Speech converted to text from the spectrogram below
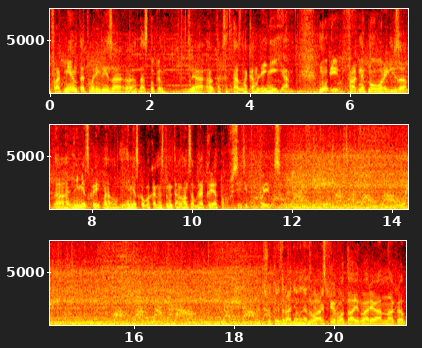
Фрагмент этого релиза э, доступен для, э, так сказать, ознакомления. Ну и фрагмент нового релиза э, немецкой, э, немецкого вокально-инструментального ансамбля «Креатор» в сети появился. Это Что-то из раннего, наверное. 21 да, января Knuckle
